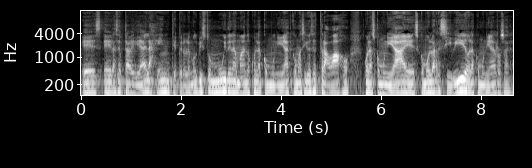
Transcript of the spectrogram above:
es eh, la aceptabilidad de la gente, pero lo hemos visto muy de la mano con la comunidad. ¿Cómo ha sido ese trabajo con las comunidades? ¿Cómo lo ha recibido la comunidad del Rosal?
